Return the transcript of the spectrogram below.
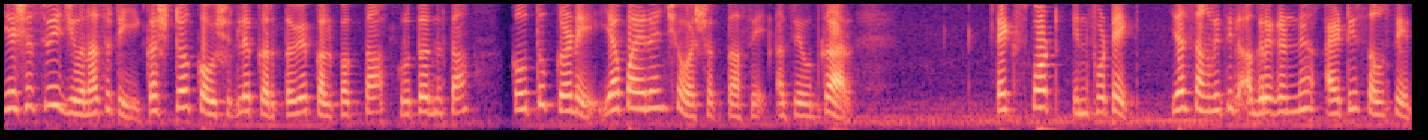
यशस्वी जीवनासाठी कष्ट कौशल्य कर्तव्य कल्पकता कृतज्ञता कौतुक करणे या पायऱ्यांची आवश्यकता असे असे उद्गार टेक्स्पॉट इन्फोटेक या सांगलीतील अग्रगण्य आय टी संस्थेत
